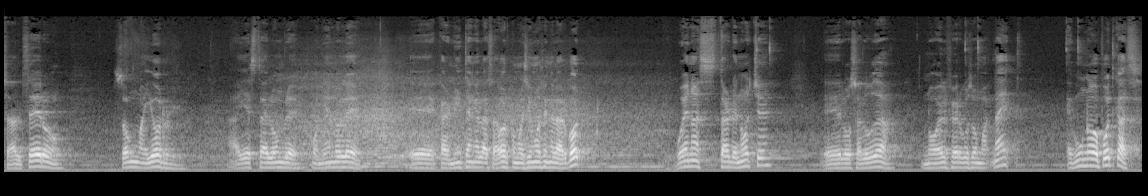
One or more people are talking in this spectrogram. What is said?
salsero, son mayor. Ahí está el hombre poniéndole eh, carnita en el asador, como decimos en el argot. Buenas tardes, noche. Eh, los saluda Noel Ferguson McKnight en un nuevo podcast.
